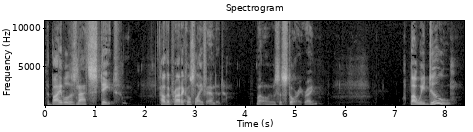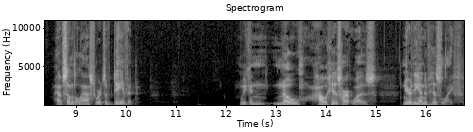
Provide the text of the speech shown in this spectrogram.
The Bible does not state how the prodigal's life ended. Well, it was a story, right? But we do have some of the last words of David. We can know how his heart was near the end of his life.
